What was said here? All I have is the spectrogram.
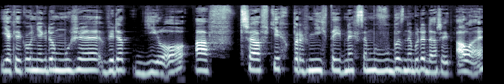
jak jako někdo může vydat dílo a v, třeba v těch prvních týdnech se mu vůbec nebude dařit, ale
